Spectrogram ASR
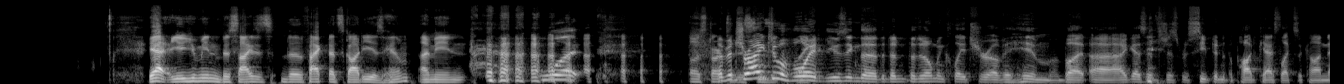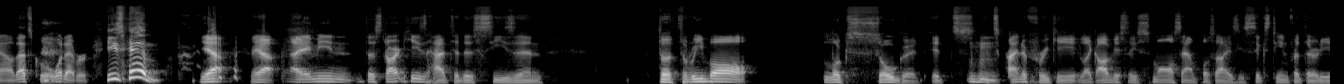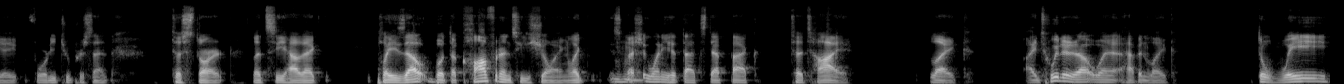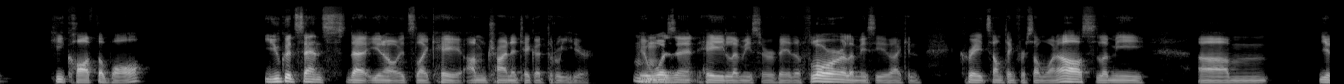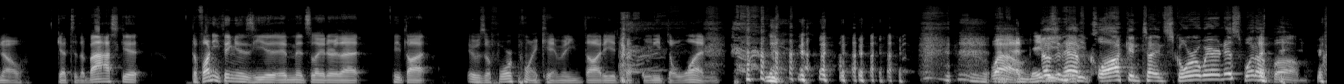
Yeah, you, you mean besides the fact that Scottie is him? I mean, what? Oh, I've been trying season, to like- avoid using the, the the nomenclature of him, but uh, I guess it's just seeped into the podcast lexicon now. That's cool. Whatever. He's him. yeah, yeah. I mean, the start he's had to this season, the three ball looks so good. It's Mhm. it's kind of freaky. Like obviously small sample size. He's 16 for 38, 42% to start. Let's see how that plays out. But the confidence he's showing, like especially when he hit that step back to tie, like I tweeted it out when it happened. Like the way he caught the ball you could sense that you know it's like, hey, I'm trying to take a three here. It Mhm. wasn't, hey, let me survey the floor, let me see if I can create something for someone else, let me, um, you know, get to the basket. The funny thing is, he admits later that he thought it was a four point game and he thought he had cut the lead to one. And- wow. and maybe- Doesn't have maybe- clock and, t- and score awareness? What a bum.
